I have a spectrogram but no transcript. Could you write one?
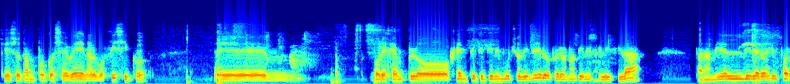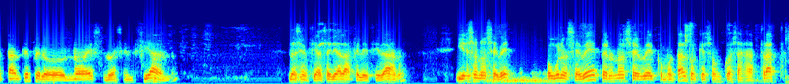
que eso tampoco se ve en algo físico. Eh, por ejemplo, gente que tiene mucho dinero pero no tiene felicidad. Para mí el dinero es importante, pero no es lo esencial, ¿no? Lo esencial sería la felicidad, ¿no? Y eso no se ve. O bueno, se ve, pero no se ve como tal, porque son cosas abstractas.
